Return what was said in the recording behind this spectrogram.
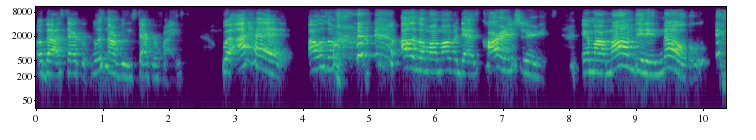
about sacrifice. Well, it's not really sacrifice, but I had, I was on, I was on my mom and dad's car insurance, and my mom didn't know.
